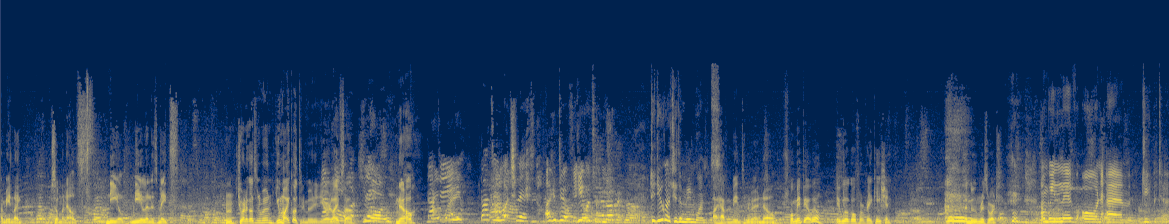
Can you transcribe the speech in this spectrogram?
I mean like someone else. Neil, Neil and his mates. Hmm? Do you want to go to the moon? You might go to the moon in your lifestyle. No. No. Daddy, way. Daddy, watch this. I can do a video. Did you go to the moon? Did you go to the moon once? I haven't been to the moon. No. Well, maybe I will. Maybe we'll go for a vacation. A moon resort. and we live on um, Jupiter.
